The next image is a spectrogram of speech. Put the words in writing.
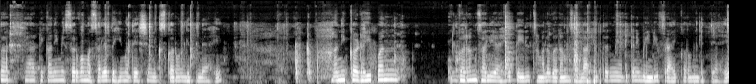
तर ह्या ठिकाणी मी सर्व मसाले दहीमध्ये असे मिक्स करून घेतले आहे. आणि कढई पण गरम झाली आहे तेल चांगलं गरम झालं आहे तर मी या ठिकाणी भेंडी फ्राय करून घेते आहे.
